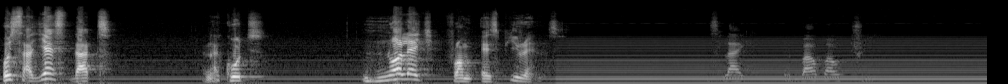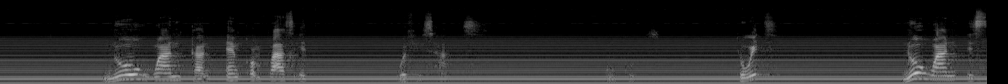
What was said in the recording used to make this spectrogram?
which suggests that, and I quote, knowledge from experience is like a baobab tree. No one can encompass it with his hands. Wit, no one is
